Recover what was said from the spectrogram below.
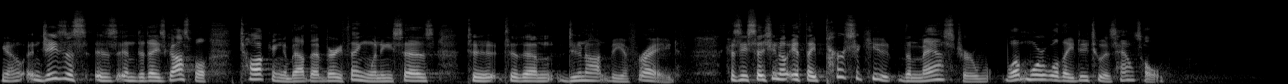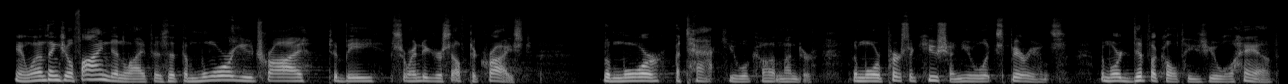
You know, and Jesus is in today's gospel talking about that very thing when he says to, to them, Do not be afraid. Because he says, you know, if they persecute the master, what more will they do to his household? You know, one of the things you'll find in life is that the more you try to be surrender yourself to Christ, the more attack you will come under, the more persecution you will experience, the more difficulties you will have.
